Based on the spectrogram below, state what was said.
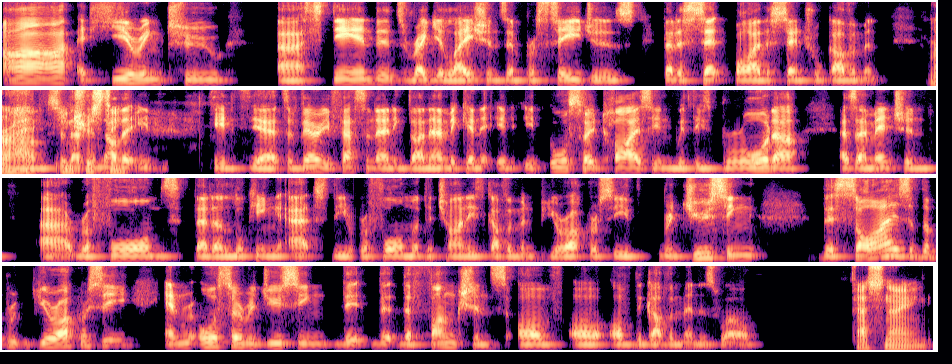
are adhering to uh, standards, regulations, and procedures that are set by the central government. Right. Um, so Interesting. that's another it's yeah, it's a very fascinating dynamic, and it, it also ties in with these broader, as I mentioned, uh, reforms that are looking at the reform of the Chinese government bureaucracy, reducing the size of the bureaucracy and also reducing the, the, the functions of, of, of the government as well. Fascinating.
